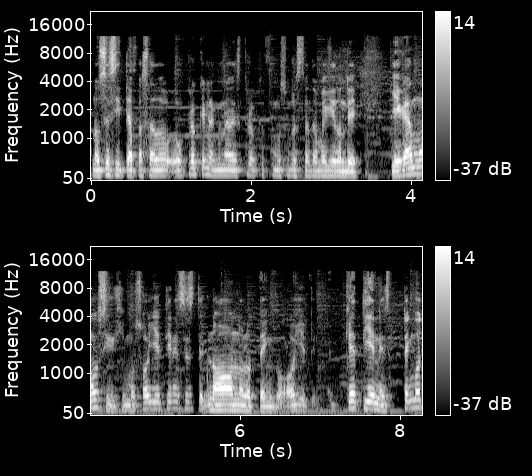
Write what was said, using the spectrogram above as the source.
no sé si te ha pasado, o creo que en alguna vez creo que fuimos a un restaurante donde llegamos y dijimos, oye, ¿tienes este? No, no lo tengo. Oye, ¿qué tienes? Tengo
